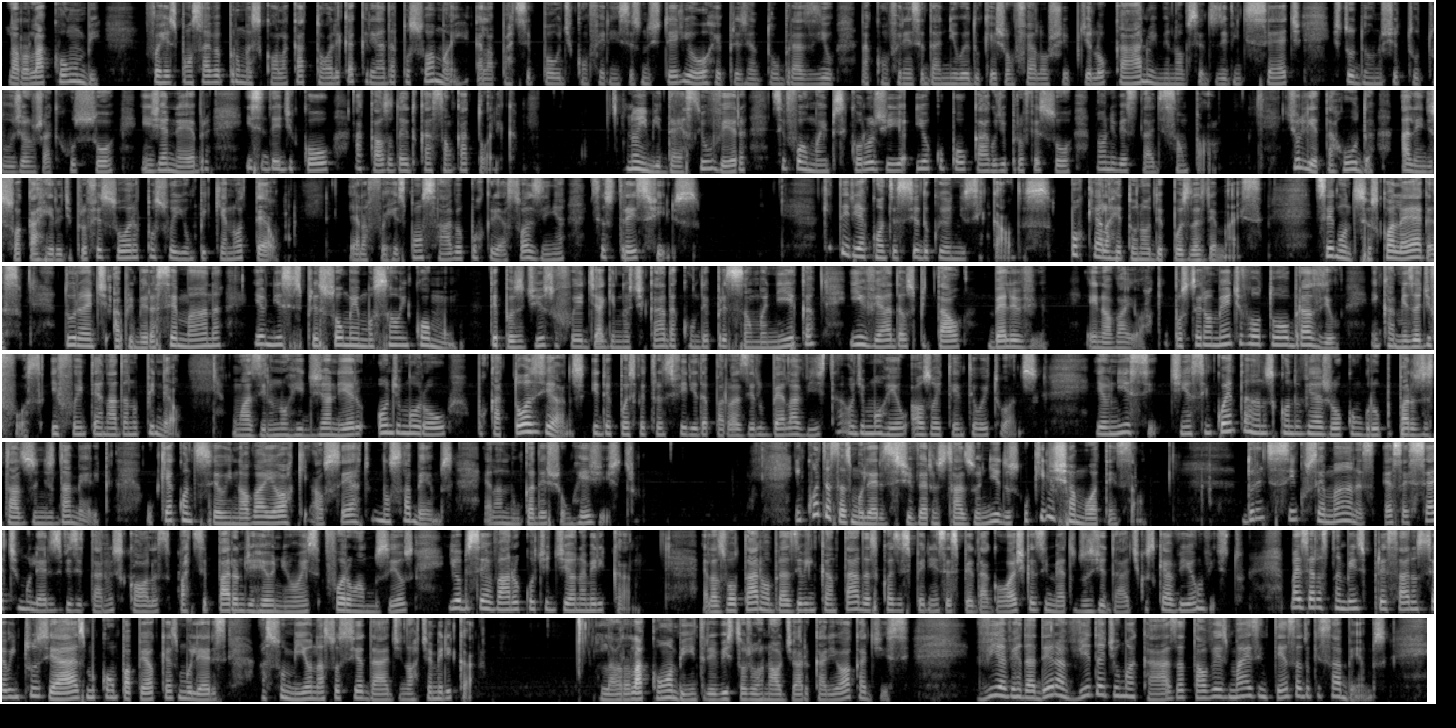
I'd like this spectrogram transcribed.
Laura Lacombe foi responsável por uma escola católica criada por sua mãe. Ela participou de conferências no exterior, representou o Brasil na conferência da New Education Fellowship de Locarno, em 1927, estudou no Instituto Jean-Jacques Rousseau, em Genebra, e se dedicou à causa da educação católica. Noemi da Silveira se formou em psicologia e ocupou o cargo de professor na Universidade de São Paulo. Julieta Arruda, além de sua carreira de professora, possuía um pequeno hotel. Ela foi responsável por criar sozinha seus três filhos. O que teria acontecido com Eunice Caldas? Por que ela retornou depois das demais? Segundo seus colegas, durante a primeira semana, Eunice expressou uma emoção incomum. Depois disso, foi diagnosticada com depressão maníaca e enviada ao Hospital Bellevue, em Nova York. Posteriormente, voltou ao Brasil, em camisa de força, e foi internada no Pinel, um asilo no Rio de Janeiro, onde morou por 14 anos, e depois foi transferida para o asilo Bela Vista, onde morreu aos 88 anos. Eunice tinha 50 anos quando viajou com o grupo para os Estados Unidos da América. O que aconteceu em Nova York, ao certo, não sabemos. Ela nunca deixou um registro. Enquanto essas mulheres estiveram nos Estados Unidos, o que lhes chamou a atenção? Durante cinco semanas, essas sete mulheres visitaram escolas, participaram de reuniões, foram a museus e observaram o cotidiano americano. Elas voltaram ao Brasil encantadas com as experiências pedagógicas e métodos didáticos que haviam visto. Mas elas também expressaram seu entusiasmo com o papel que as mulheres assumiam na sociedade norte-americana. Laura Lacombe, em entrevista ao jornal Diário Carioca, disse: Vi a verdadeira vida de uma casa, talvez mais intensa do que sabemos.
